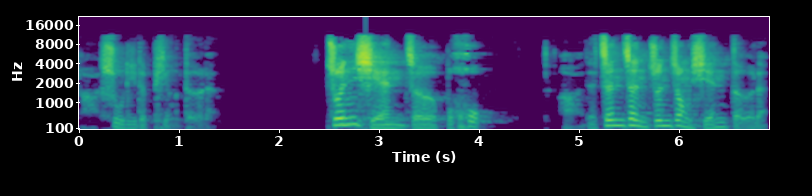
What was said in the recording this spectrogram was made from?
啊，树立的品德了。尊贤则不惑啊，这真正尊重贤德了，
